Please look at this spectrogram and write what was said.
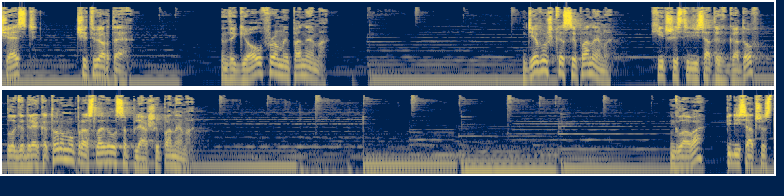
Часть четвертая. The Girl from Ipanema. Девушка с Ипанемы. Хит 60-х годов, благодаря которому прославился пляж Ипанема. Глава 56.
